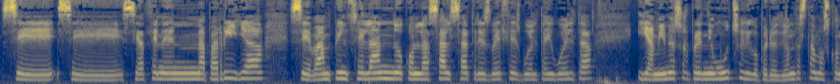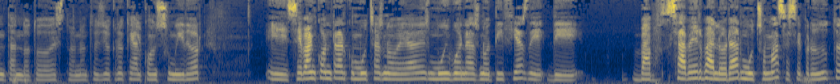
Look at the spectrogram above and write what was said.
se, se, se hacen en la parrilla, se van pincelando con la salsa tres veces, vuelta y vuelta. Y a mí me sorprendió mucho y digo, pero ¿de dónde estamos contando todo esto? Entonces yo creo que al consumidor eh, se va a encontrar con muchas novedades, muy buenas noticias de va a saber valorar mucho más ese producto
